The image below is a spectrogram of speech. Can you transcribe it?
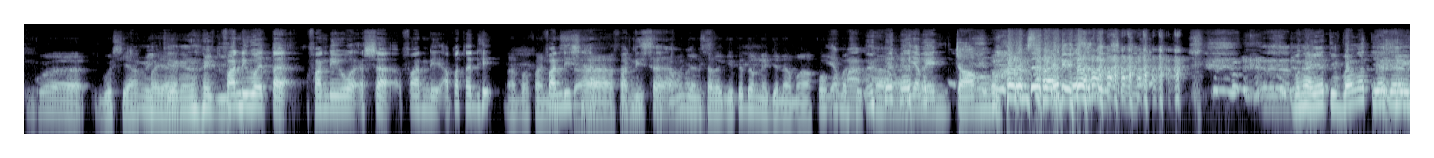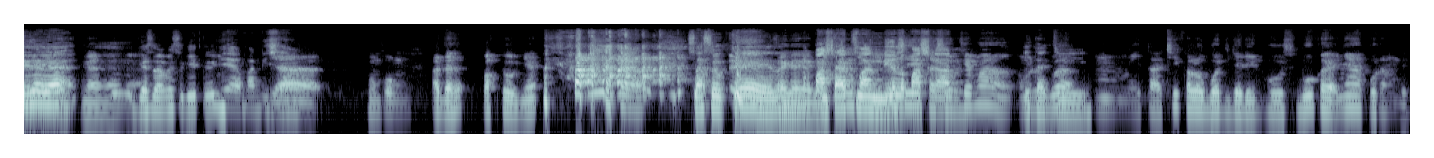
Gua gue siapa ya? Mikirin lagi. Fandi Weta Fandi Wesa Fandi apa tadi Apa Fandisa, Fandisa? Fandisa, Kamu jangan Fandisa. salah gitu dong ngeja nama aku. Iya ma- iya bencong Menghayati banget ya kayaknya ya. Nggak, nggak, nggak. Gak sampai segitunya. Iya Fandisa Ya, mumpung ada waktunya. Sasuke. Lepaskan Itachi. Fandi, Iya lepaskan. Sasuke mah menurut gua Itachi. hmm, Itachi kalau buat dijadiin husbu kayaknya kurang deh.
